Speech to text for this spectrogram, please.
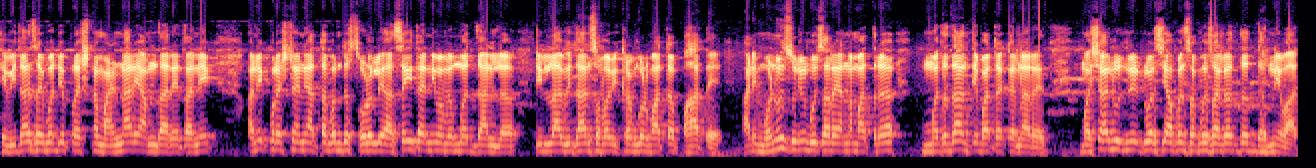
हे विधानसभेमध्ये प्रश्न मांडणारे आमदार आहेत. अनेक अनेक प्रश्नांनी आतापर्यंत सोडवले असंही त्यांनी मत जाणलं. जिल्हा विधानसभा विक्रमगड मात्र पाहते. आणि म्हणून सुनील भुसारा यांना मात्र मतदान ते मात्र करणार आहेत. मशाल न्यूज नेटवर्कशी आपण संपर्क साधल्याबद्दल धन्यवाद.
